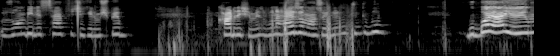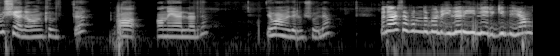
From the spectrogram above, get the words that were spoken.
zombiyle selfie çekilmiş bir kardeşimiz. Bunu her zaman söylüyorum. Çünkü bu bu bayağı yayılmış yani Ankalıt'ta. A, ana yerlerde. Devam edelim şöyle. Ben her seferinde böyle ileri ileri gideceğim.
